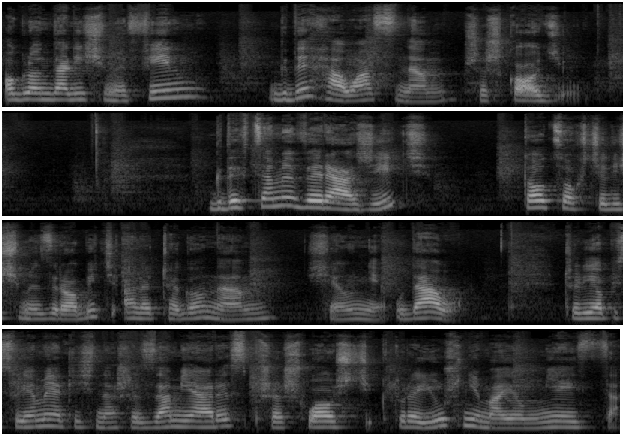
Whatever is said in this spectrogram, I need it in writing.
Oglądaliśmy film, gdy hałas nam przeszkodził. Gdy chcemy wyrazić to, co chcieliśmy zrobić, ale czego nam się nie udało. Czyli opisujemy jakieś nasze zamiary z przeszłości, które już nie mają miejsca.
